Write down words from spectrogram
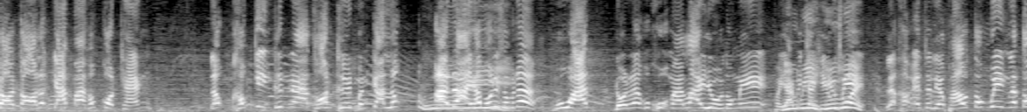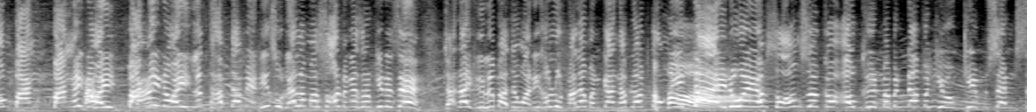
จ่อจอแล้วยัดมาเขากดแข็ง แล้วเขากิ่งขึ้นหน้าทอดคืนเหมือนกันแล้วอ่าได้ครับโพลิสเนอร์หมูหวานโดนแล้วคุคุมาไล่อยู่ตรงนี้พยายามที่จะฮิวช่วยแล้วเขาเอสเลียวเผาต้องวิ่งแล้วต้องบังบังให้หน่อยบังให้หน่อยแล้วทำดาเมจที่สุดแล้วเรามาซ้อนเหมือนกันสำหรับคินเดเซจะได้คืนหรือเปล่าจังหวะนี้เขาหลุดมาแล้วเหมือนกันครับแล้วตรงนี้ได้ด้วยครับสองเสือก็เอาคืนมาเป็นดับเบิลคิวของคิมเซนเซ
